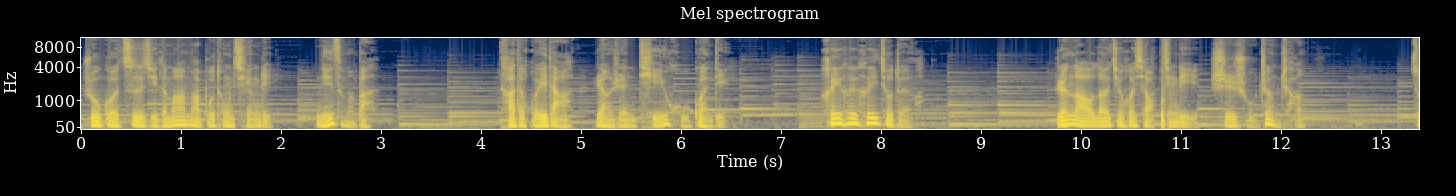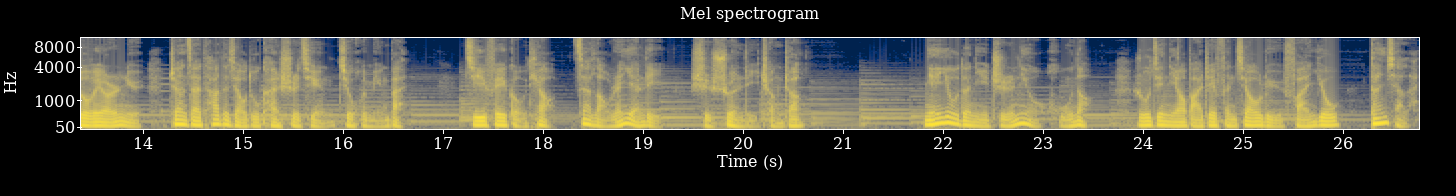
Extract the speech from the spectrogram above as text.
如果自己的妈妈不通情理，你怎么办？”他的回答让人醍醐灌顶：“嘿嘿嘿，就对了。”人老了就和小经理实属正常。作为儿女，站在他的角度看事情，就会明白，鸡飞狗跳在老人眼里是顺理成章。年幼的你执拗胡闹，如今你要把这份焦虑烦忧担下来。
